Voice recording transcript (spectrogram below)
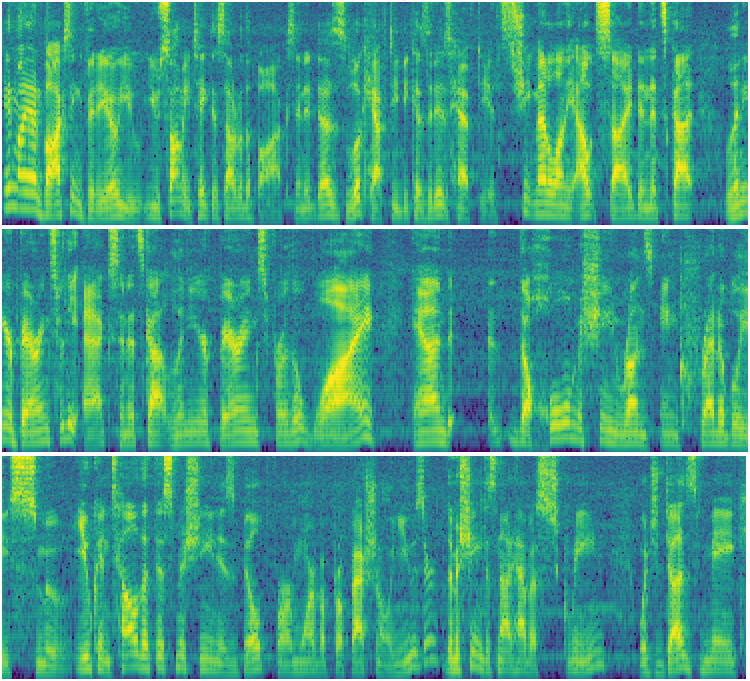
In my unboxing video, you, you saw me take this out of the box, and it does look hefty because it is hefty. It's sheet metal on the outside, and it's got linear bearings for the X and it's got linear bearings for the Y. And the whole machine runs incredibly smooth. You can tell that this machine is built for more of a professional user. The machine does not have a screen, which does make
